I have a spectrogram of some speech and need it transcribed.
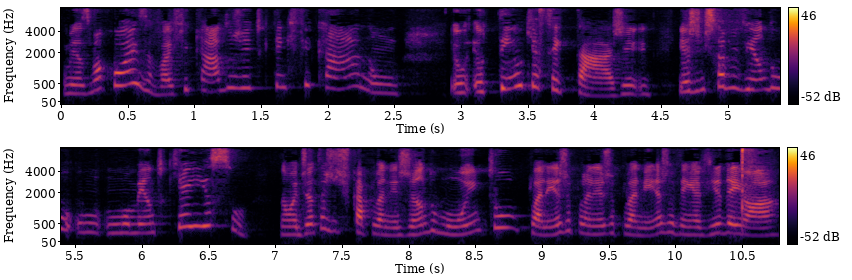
Mesma coisa, vai ficar do jeito que tem que ficar. Não, eu, eu tenho que aceitar. e a gente está vivendo um, um, momento que é isso. Não adianta a gente ficar planejando muito, planeja, planeja, planeja, vem a vida e ó.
